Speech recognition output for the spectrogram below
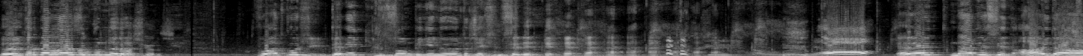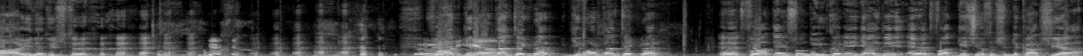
Öldürmen Abi lazım bunları. başlıyoruz. Fuat Koç bebek zombi geliyor öldürecek şimdi seni. evet neredesin? Hayda yine düştü. Fuat gir oradan tekrar. Gir oradan tekrar. Evet Fuat en sonunda yukarıya geldi. Evet Fuat geçiyorsun şimdi karşıya.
